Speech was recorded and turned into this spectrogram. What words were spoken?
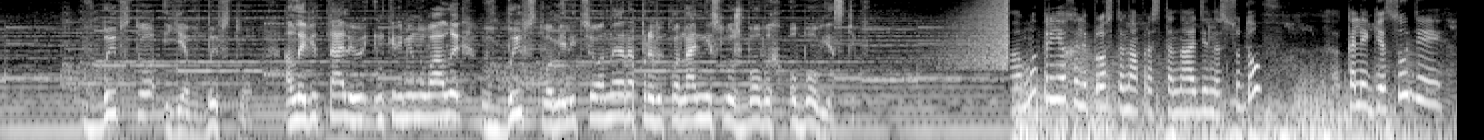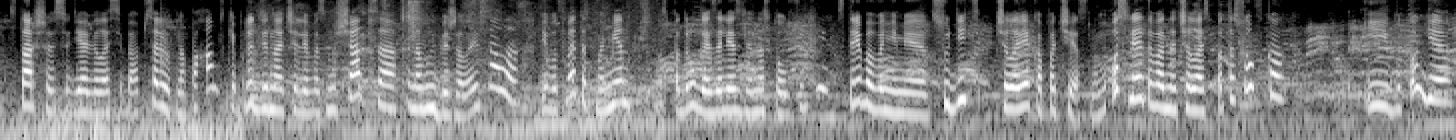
Вбивство є вбивство, але Віталію інкримінували вбивство міліціонера при виконанні службових обов'язків. А Мы приехали просто-напросто на один из судов. Коллегия судей, старшая судья вела себя абсолютно по-хамски. Люди начали возмущаться, она выбежала из зала. И вот в этот момент мы с подругой залезли на стол судьи с требованиями судить человека по-честному. После этого началась потасовка, и в итоге,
